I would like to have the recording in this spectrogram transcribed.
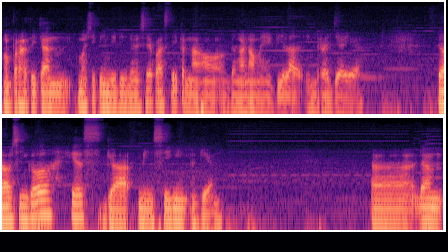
memperhatikan musik indie di Indonesia pasti kenal dengan namanya Bilal Indrajaya. Dalam single He's Got Me Singing Again. Uh, dan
